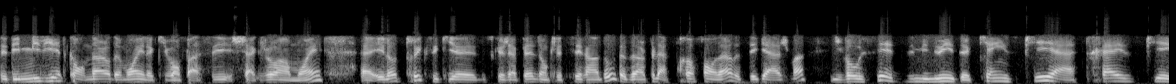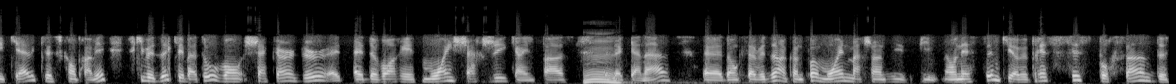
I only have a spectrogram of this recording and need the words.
c'est des milliers de conteneurs de moins là, qui vont passer chaque jour en moins. Euh, et l'autre truc, c'est qu'il y a ce que j'appelle donc le tirant d'eau, c'est-à-dire un peu la profondeur, le dégagement. Il va aussi être diminué de 15 pieds à 13 pieds et quelques, si je comprends bien. Ce qui veut dire que les bateaux vont chacun d'eux devoir être moins chargés quand ils passent hmm. le canal. Euh, donc, ça veut dire, encore une fois, moins de marchandises. Puis, on estime qu'il y a à peu près 6% de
